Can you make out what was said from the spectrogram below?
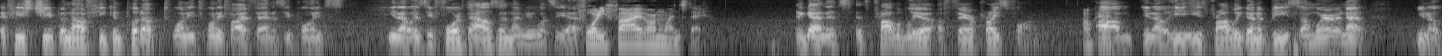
if he's cheap enough, he can put up 20, 25 fantasy points. You know, is he 4,000? I mean, what's he at? 45 on Wednesday. Again, it's it's probably a, a fair price for him. Okay. Um, you know, he, he's probably going to be somewhere in that, you know,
